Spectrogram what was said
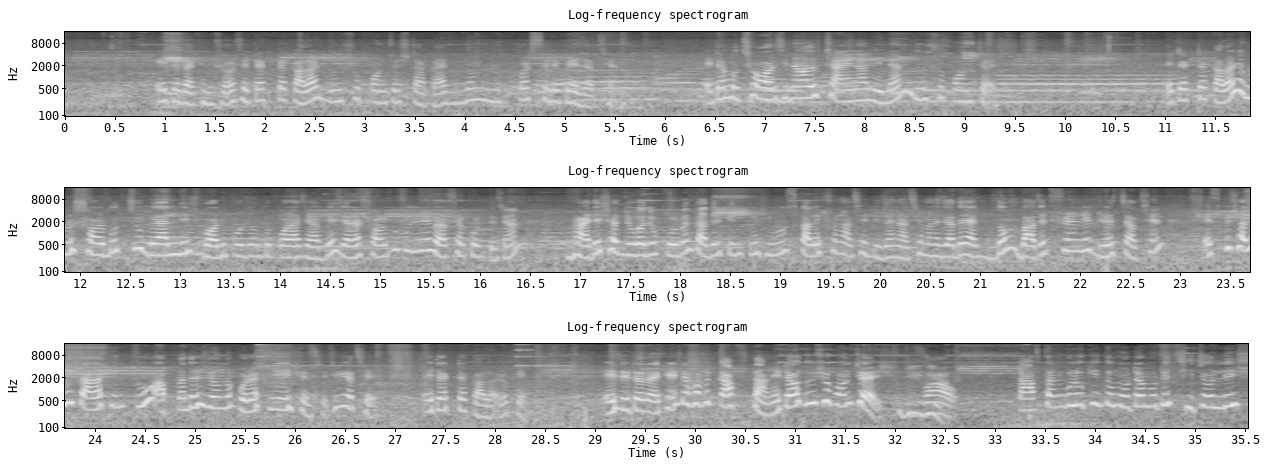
এইটা দেখেন শর্টস এটা একটা কালার দুশো পঞ্চাশ টাকা, একদম লুটপাট সেলে পেয়ে যাচ্ছেন। এটা হচ্ছে অরিজিনাল চায়না লিলেন দুশো পঞ্চাশ। এটা একটা কালার এগুলো সর্বোচ্চ বিয়াল্লিশ বডি পর্যন্ত পরা যাবে। যারা স্বল্প পুঁজির ব্যবসা করতে চান ভাইদের সাথে যোগাযোগ করবেন তাদের কিন্তু হিউজ কালেকশন আছে ডিজাইন আছে। মানে যাদের একদম বাজেট ফ্রেন্ডলি ড্রেস চাচ্ছেন স্পেশালি তারা কিন্তু আপনাদের জন্য প্রোডাক্ট নিয়ে এসেছে ঠিক আছে? এটা একটা কালার ওকে এই যেটা দেখেন এটা হবে কাফতান এটাও দুশো পঞ্চাশ? ওয়াও কাফতানগুলো কিন্তু মোটামুটি ছিচল্লিশ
